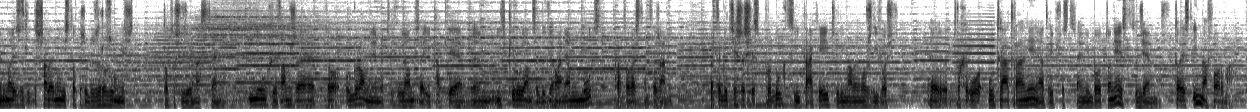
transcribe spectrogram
No jest szalenie istotne, żeby zrozumieć to, co się dzieje na scenie. Nie ukrywam, że to ogromnie motywujące i takie ym, inspirujące do działania móc pracować z tancerzami. Dlatego cieszę się z produkcji takiej, czyli mamy możliwość y, trochę uteatralnienia tej przestrzeni, bo to nie jest codzienność, to jest inna forma.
